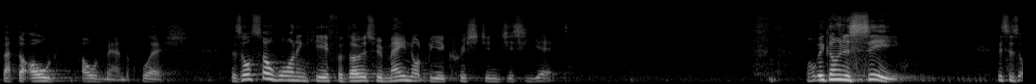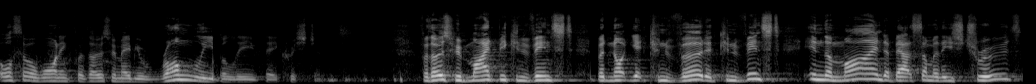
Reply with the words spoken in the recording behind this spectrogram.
about the old, old man, the flesh. There's also a warning here for those who may not be a Christian just yet. What we're going to see, this is also a warning for those who maybe wrongly believe they're Christians. For those who might be convinced but not yet converted, convinced in the mind about some of these truths,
